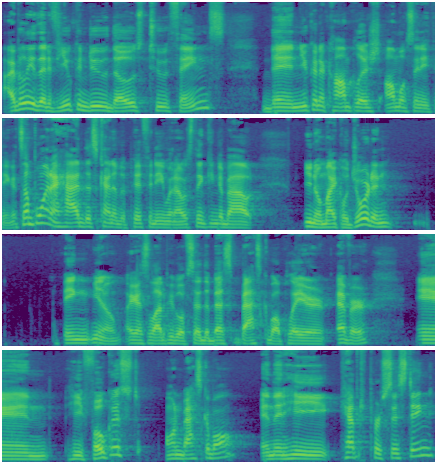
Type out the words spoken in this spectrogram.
I believe that if you can do those two things, then you can accomplish almost anything. At some point, I had this kind of epiphany when I was thinking about, you know, Michael Jordan being, you know, I guess a lot of people have said the best basketball player ever. And he focused on basketball and then he kept persisting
